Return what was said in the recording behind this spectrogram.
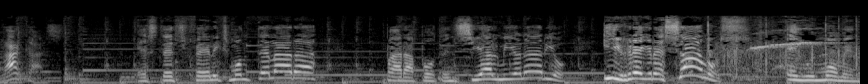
flacas. Este es Félix Montelara para Potencial Millonario y regresamos en un momento.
